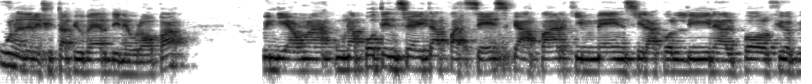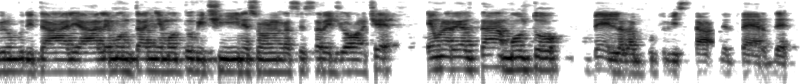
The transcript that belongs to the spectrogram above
una delle città più verdi in Europa, quindi ha una, una potenzialità pazzesca, ha parchi immensi, la collina, il Po, il fiume più lungo d'Italia, le montagne molto vicine, sono nella stessa regione, cioè è una realtà molto bella dal punto di vista del verde.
